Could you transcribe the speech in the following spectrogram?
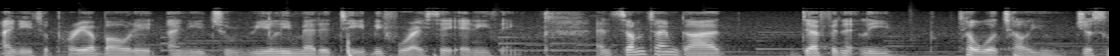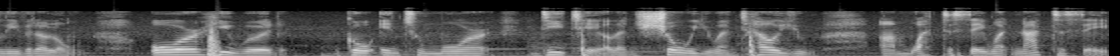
I need to pray about it. I need to really meditate before I say anything. And sometimes God definitely tell, will tell you just leave it alone. Or he would go into more detail and show you and tell you um, what to say, what not to say.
